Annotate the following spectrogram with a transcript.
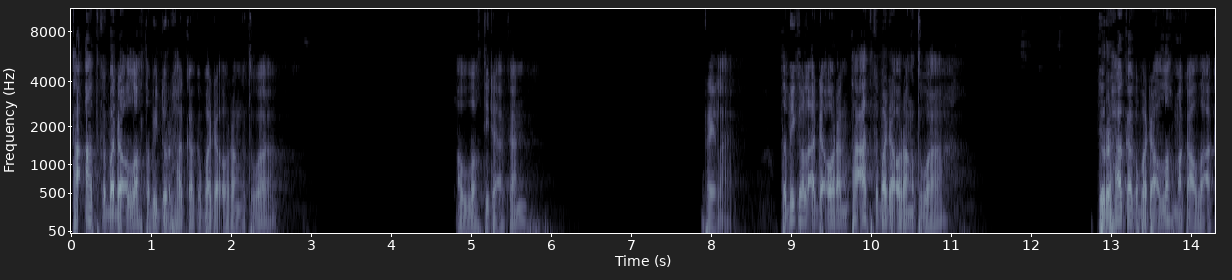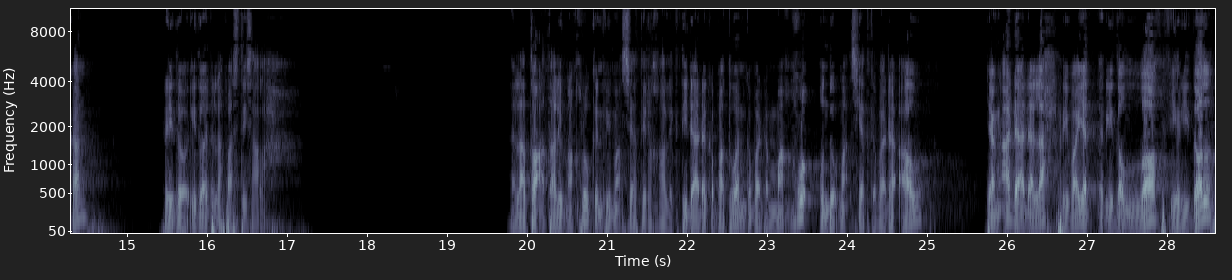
taat kepada Allah tapi durhaka kepada orang tua, Allah tidak akan rela. Tapi kalau ada orang taat kepada orang tua, durhaka kepada Allah, maka Allah akan ridho. Itu adalah pasti salah. La ta'ata li makhlukin fi maksiatil khaliq. Tidak ada kepatuhan kepada makhluk untuk maksiat kepada Allah. Yang ada adalah riwayat ridhollah fi ridhol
